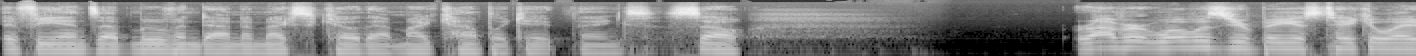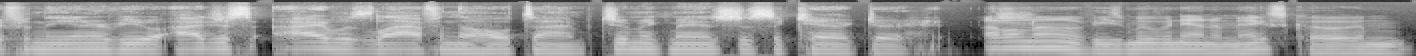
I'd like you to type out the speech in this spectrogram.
if he ends up moving down to Mexico that might complicate things. So Robert, what was your biggest takeaway from the interview? I just I was laughing the whole time. Jim McMahon's just a character. I don't know if he's moving down to Mexico. Um,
